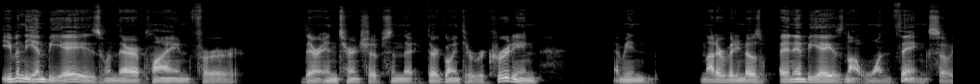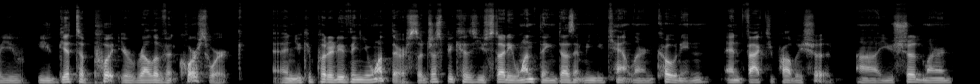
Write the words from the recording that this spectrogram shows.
even the mbas when they're applying for their internships and they're going through recruiting i mean not everybody knows an mba is not one thing so you you get to put your relevant coursework and you can put anything you want there so just because you study one thing doesn't mean you can't learn coding in fact you probably should uh, you should learn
